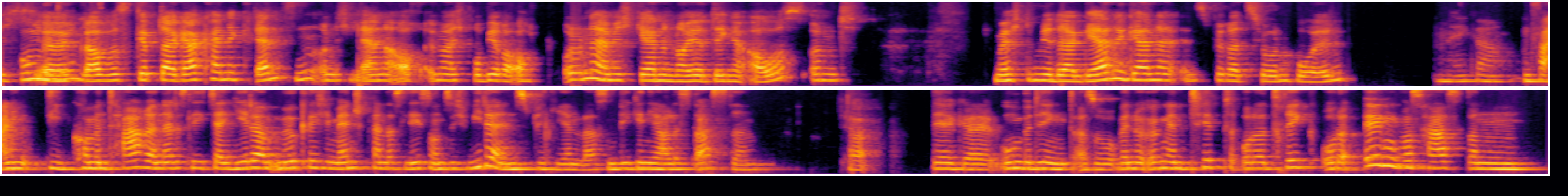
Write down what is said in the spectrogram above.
Ich äh, glaube, es gibt da gar keine Grenzen und ich lerne auch immer, ich probiere auch unheimlich gerne neue Dinge aus und möchte mir da gerne, gerne Inspiration holen. Mega. Und vor allem die Kommentare, ne, das liegt ja jeder mögliche Mensch kann das lesen und sich wieder inspirieren lassen. Wie genial ist das denn? Ja. Sehr geil, unbedingt. Also wenn du irgendeinen Tipp oder Trick oder irgendwas hast, dann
